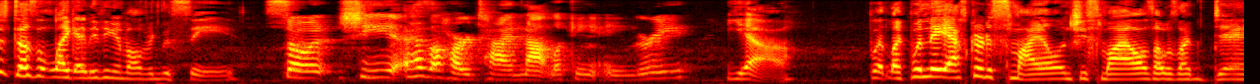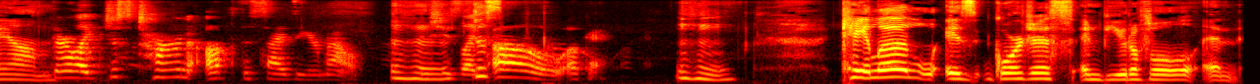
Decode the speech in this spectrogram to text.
just doesn't like anything involving the sea. So she has a hard time not looking angry. Yeah. But like when they ask her to smile and she smiles, I was like, damn. They're like, "Just turn up the sides of your mouth." Mhm. She's like, Just- "Oh, okay." hmm Kayla is gorgeous and beautiful and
